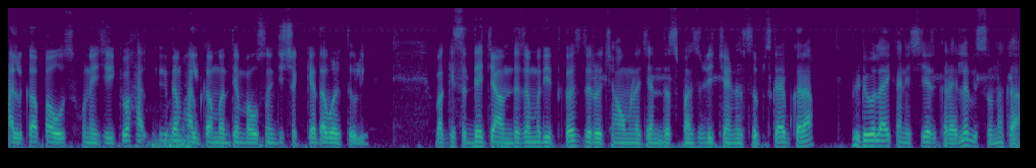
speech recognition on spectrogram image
हलका पाऊस होण्याची किंवा हल एकदम हलका मध्यम पाऊस होण्याची शक्यता वर्तवली. बाकी सध्याच्या अंदाजामध्ये इतकंच. दररोजच्या हवामानाच्या अंदाज पाहण्यासाठी चॅनल सबस्क्राईब करा. व्हिडिओ लाईक आणि शेअर करायला विसरू नका.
